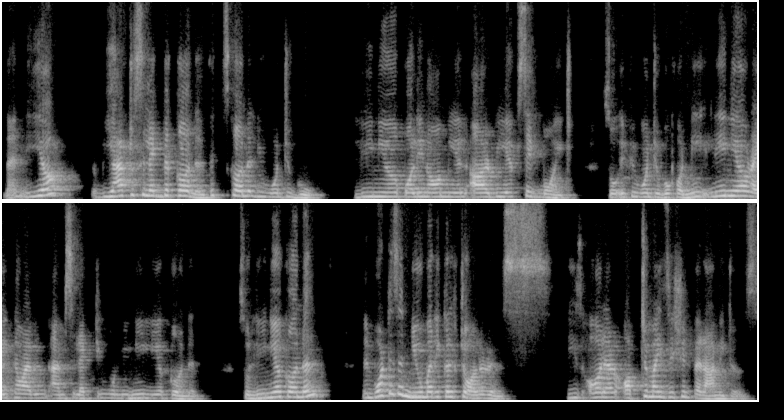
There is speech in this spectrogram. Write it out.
Then here we have to select the kernel, which kernel you want to go, linear, polynomial, RBF, sigmoid. So if you want to go for linear, right now I'm, I'm selecting only linear kernel. So linear kernel, then what is the numerical tolerance? These all are optimization parameters.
